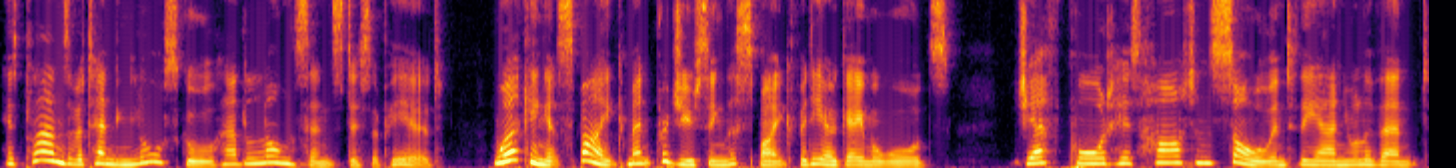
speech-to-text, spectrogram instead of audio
his plans of attending law school had long since disappeared. Working at Spike meant producing the Spike Video Game Awards. Geoff poured his heart and soul into the annual event,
